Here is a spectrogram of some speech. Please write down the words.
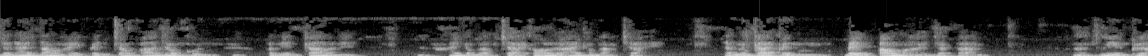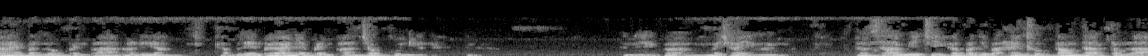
จะได้ตั้งให้เป็นเจ้าพระเจ้าคุณปรริญญาเก้านี้ ให้กำลังใจเขาเลยให้กำลังใจ แต่มันกลายเป็นเบนเป้าหมายจากการ เรียนเพื่อให้บรรลุเป็นพระอริยะกับเรียนเพื่อให้ได้เป็นพระเจ้าคุณอย่างนี้อันนี้ก็ไม่ใช่อย่างนั้นแล้วสามีจิก็ปฏิบัติให้ถูกต้องตามตำรา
